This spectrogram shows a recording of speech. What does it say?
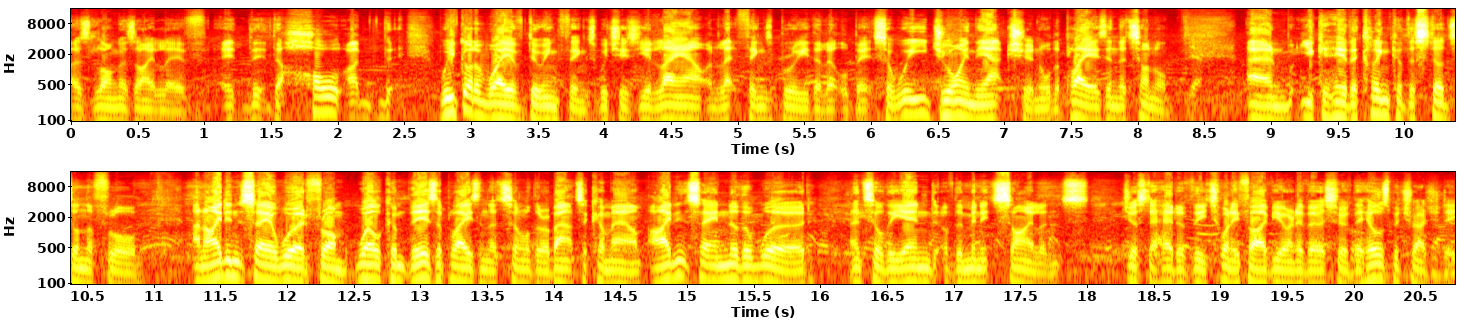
as long as I live. It, the, the, whole uh, the, we've got a way of doing things, which is you lay out and let things breathe a little bit. So we join the action, or the players in the tunnel, yeah. and you can hear the clink of the studs on the floor. And I didn't say a word from welcome. There's the players in the tunnel; they're about to come out. I didn't say another word until the end of the minute silence, just ahead of the 25-year anniversary of the Hillsborough tragedy,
